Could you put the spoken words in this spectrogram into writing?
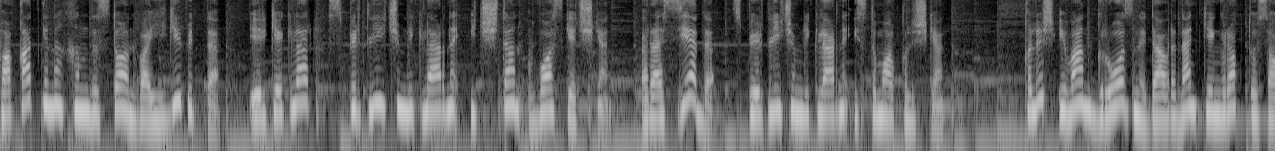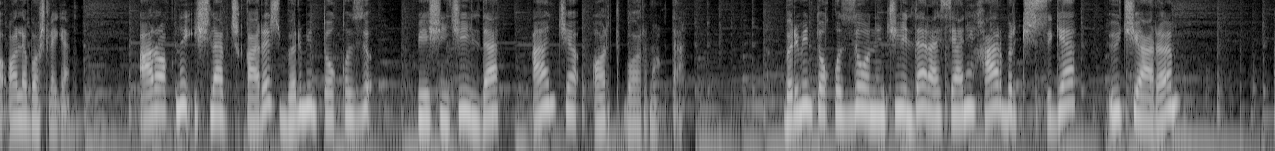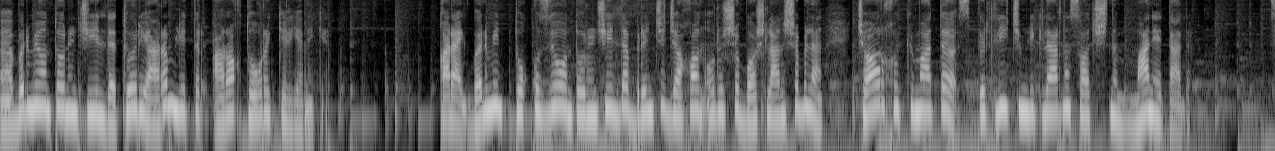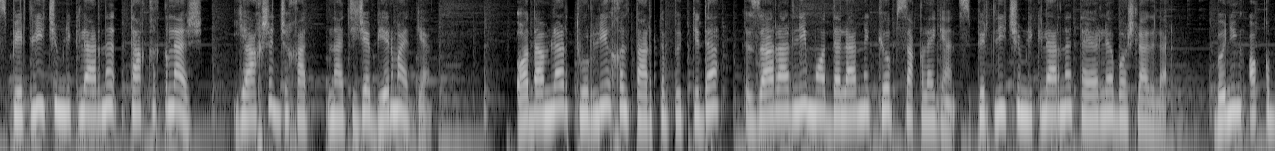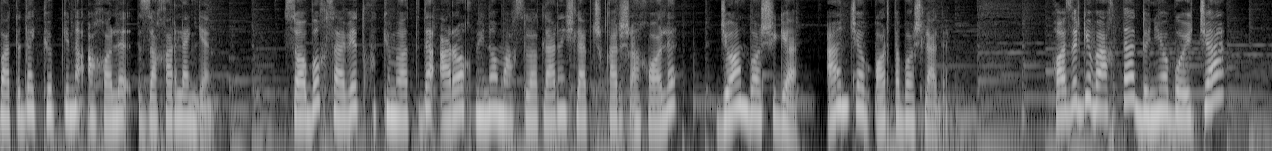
Faqatgina hindiston va yegiptda erkaklar spirtli ichimliklarni ichishdan voz kechishgan. Rossiyada spirtli ichimliklarni iste'mol qilishgan. Qilish ivan grozniy davridan kengroq to'sa ola boshlagan. Aroqni ishlab chiqarish bir ming to'qqiz yuz beshinchi yilda ancha ortib bormoqda. bir ming to'qqiz yuz o'ninchi yilda rossiyaning har bir kishisiga uch yarim e, bir ming o'n to'rtinchi yilda to'rt yarim litr aroq to'g'ri kelgan ekan. Qarang bir ming to'qqiz yuz o'n to'rtinchi yilda birinchi jahon urushi boshlanishi bilan chor hukumati spirtli ichimliklarni sotishni man etadi. Spirtli ichimliklarni taqiqlash yaxshi jihat natija bermagan odamlar turli xil tartibda zararli moddalarni ko'p saqlagan spirtli ichimliklarni tayyorlay boshladilar. Buning oqibatida ko'pgina aholi zaharlangan. Sobiq sovet hukumatida aroq vino mahsulotlarini ishlab chiqarish aholi jon boshiga ancha orta boshladi. Hozirgi vaqtda dunyo bo'yicha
